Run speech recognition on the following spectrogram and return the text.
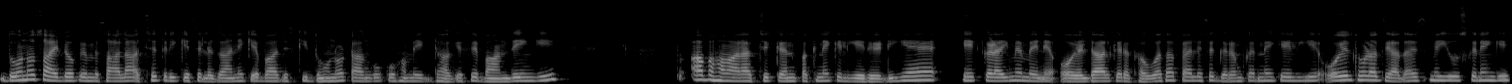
दोनों साइडों पे मसाला अच्छे तरीके से लगाने के बाद इसकी दोनों टांगों को हम एक धागे से बाँध देंगे। तो अब हमारा चिकन पकने के लिए रेडी है। एक कढ़ाई में मैंने ऑयल डाल के रखा हुआ था पहले से गर्म करने के लिए। ऑयल थोड़ा ज़्यादा इसमें यूज़ करेंगे,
